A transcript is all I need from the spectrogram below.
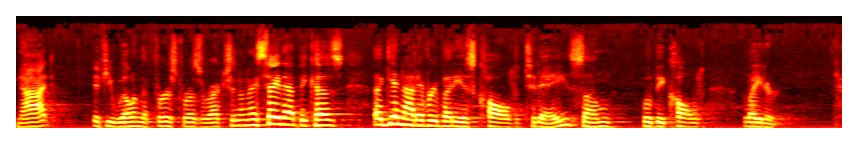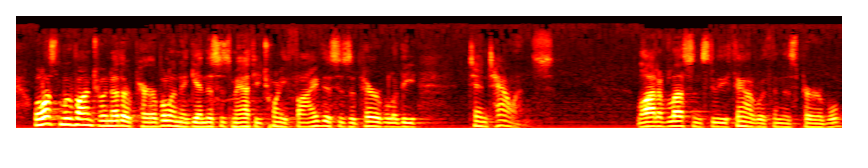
not if you will, in the first resurrection. And I say that because, again, not everybody is called today, some will be called later. Well, let's move on to another parable. And again, this is Matthew 25. This is a parable of the ten talents. A lot of lessons to be found within this parable,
